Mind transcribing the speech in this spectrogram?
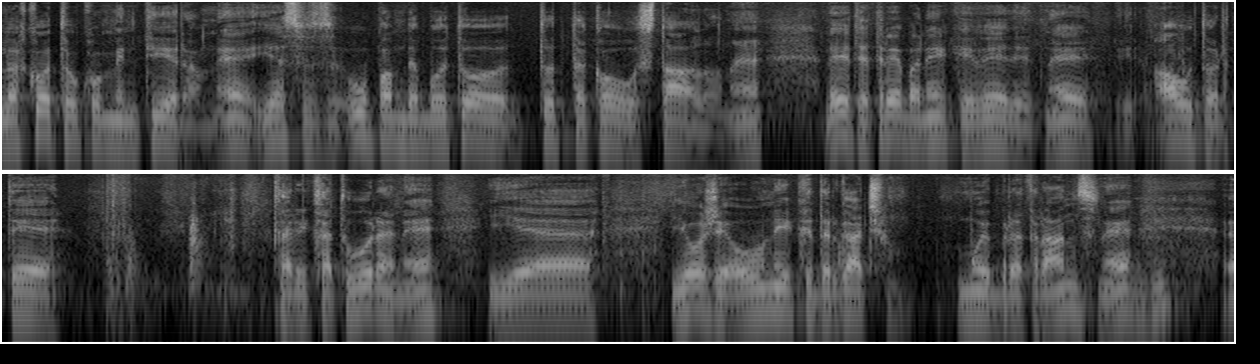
lahko to komentiram. Ne. Jaz upam, da bo to tudi tako ostalo. Lejte, treba nekaj vedeti. Ne. Avtor te karikature ne, je Jože Ovnik, drugače moj bratranc. Uh -huh. Uh,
